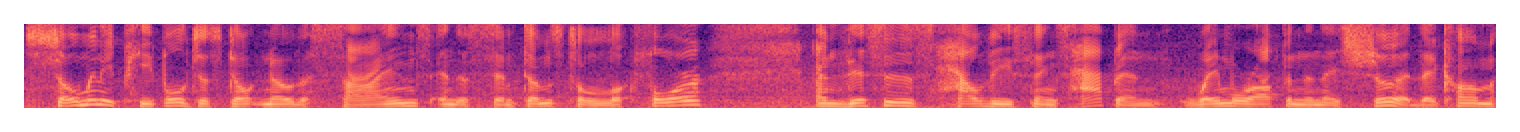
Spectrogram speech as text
So many people just don't know the signs and the symptoms to look for. And this is how these things happen way more often than they should. They come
